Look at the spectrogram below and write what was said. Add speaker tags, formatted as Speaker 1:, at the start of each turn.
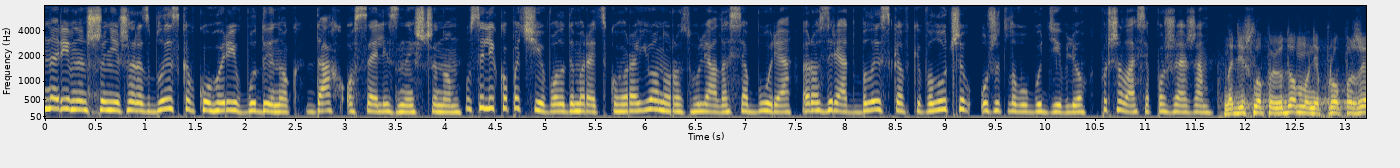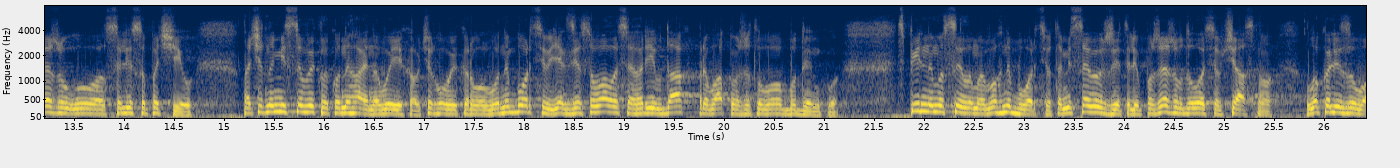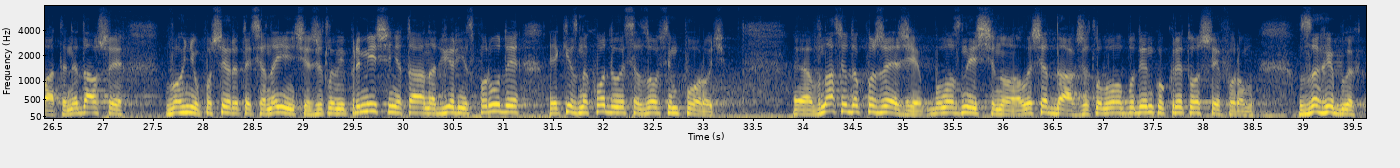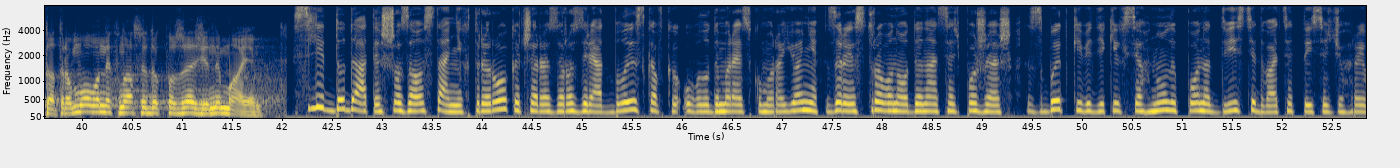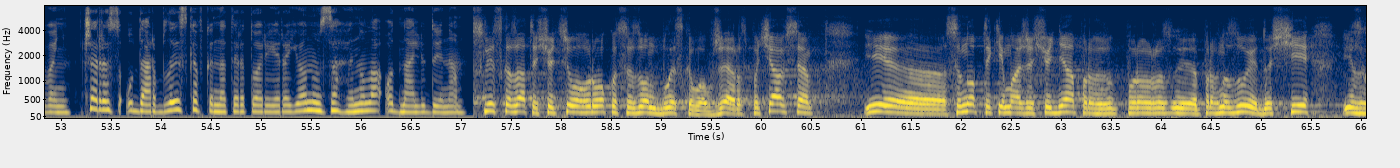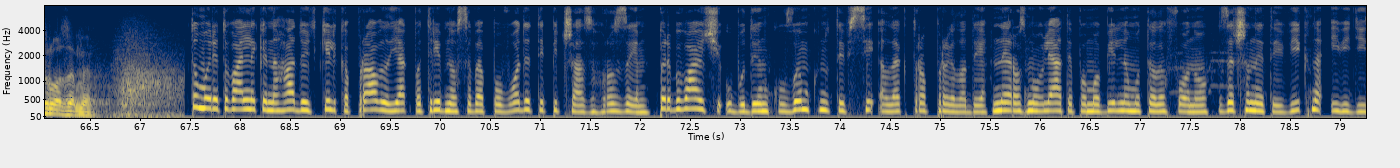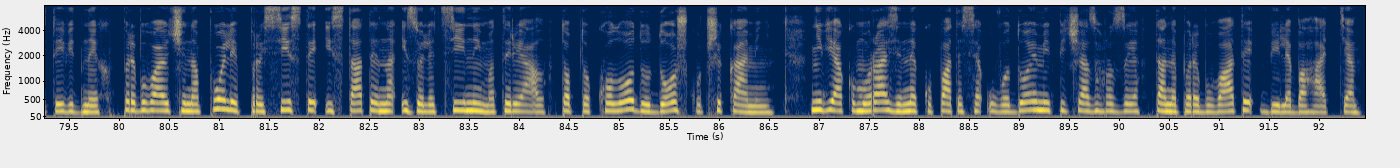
Speaker 1: На Рівненщині через блискавку горів будинок. Дах оселі знищено. У селі Копачі Володимирецького району розгулялася буря. Розряд блискавки влучив у житлову будівлю. Почалася пожежа.
Speaker 2: Надійшло повідомлення про пожежу у селі Сопачів. Значить, на місце виклику негайно виїхав черговий караул вогнеборців. Як з'ясувалося, горів дах приватного житлового будинку. Спільними силами вогнеборців та місцевих жителів пожежу вдалося вчасно локалізувати, не давши вогню поширитися на інші житлові приміщення та надвірні споруди, які знаходилися зовсім поруч. Е, Внаслідок пожежі було знищено лише дах житлового будинку, критого шифером. Загиблих та травмованих внаслідок пожежі немає.
Speaker 1: Слід додати, що за останніх три роки через розряд блискавки у Володимирецькому районі зареєстровано 11 пожеж, збитки від яких сягнули понад 220 тисяч гривень. Через удар блискавки на території району загинула одна людина.
Speaker 2: Слід сказати, що цього року сезон блискавок вже розпочався, і е, синоптики майже щодня про- прогнозують дощі із грозами.
Speaker 1: Тому рятувальники нагадують кілька правил, як потрібно себе поводити під час грози. Перебуваючи у будинку, вимкнути всі електроприлади, не розмовляти по мобільному телефону, зачинити вікна і відійти від них. Перебуваючи на полі, присісти і стати на ізоляційний матеріал, тобто колоду, дошку чи камінь. Ні в якому разі не купатися у водоймі під час грози та не перебувати біля багаття.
